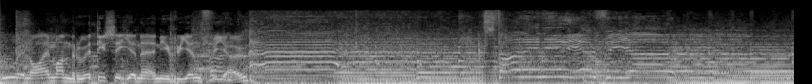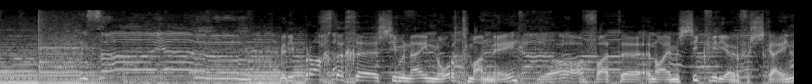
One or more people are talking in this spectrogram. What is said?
Ooh, en daai man rotiese ene in die reën vir jou. Pragtige Simone Nordman nê, Ja, wat uh, in daai musiekvideo verskyn.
